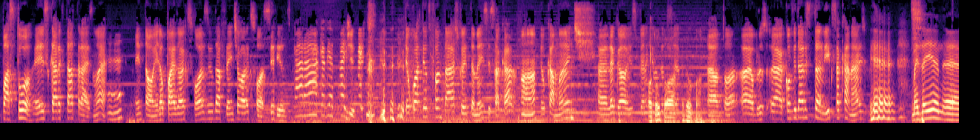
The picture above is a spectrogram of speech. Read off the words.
O pastor é esse cara que tá atrás, não é? Então, ele é o pai do Alex Ross e o da frente é o Alex Ross, certeza. Caraca, é verdade. Tem o Quarteto Fantástico aí também, vocês sacaram? Aham. Tem o Camante, é legal, isso pena que Faltou não o deu certo. O? Ah, o Thor. Ah, é o Bruce. Ah, convidaram o Stan Lee, que sacanagem. Mas aí, é,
